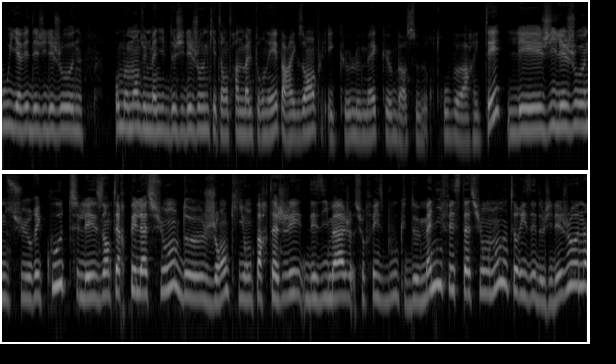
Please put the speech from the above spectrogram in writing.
où il y avait des gilets jaunes au moment d'une manif de gilets jaunes qui était en train de mal tourner, par exemple, et que le mec bah, se retrouve arrêté. Les gilets jaunes sur écoute, les interpellations de gens qui ont partagé des images sur Facebook de manifestations non autorisées de gilets jaunes.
